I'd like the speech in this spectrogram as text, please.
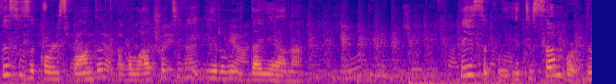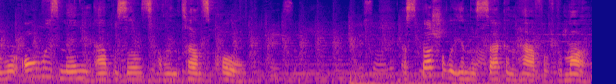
This is a correspondent of ALLATRA TV Italy, Diana. Basically, in December, there were always many episodes of intense cold, especially in the second half of the month.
